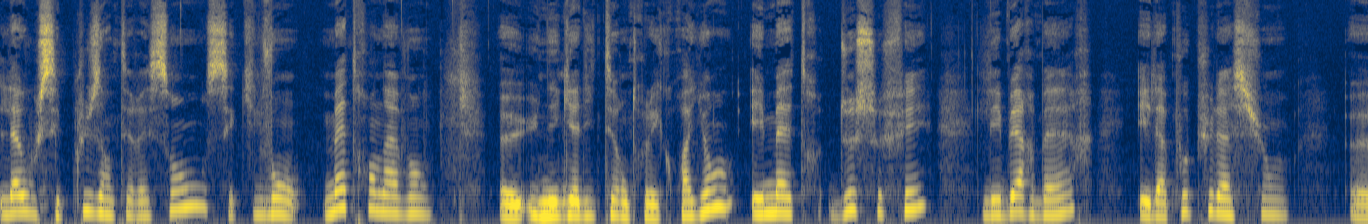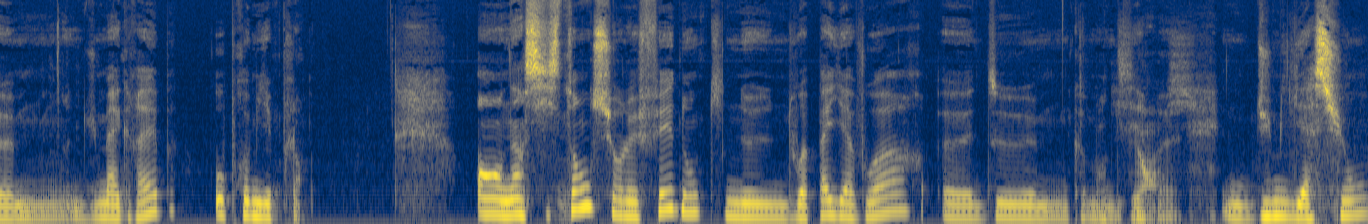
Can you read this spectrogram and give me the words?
là où c'est plus intéressant, c'est qu'ils vont mettre en avant une égalité entre les croyants et mettre de ce fait les Berbères et la population du Maghreb au premier plan. En insistant sur le fait donc qu'il ne doit pas y avoir euh, de comment dire euh, d'humiliation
